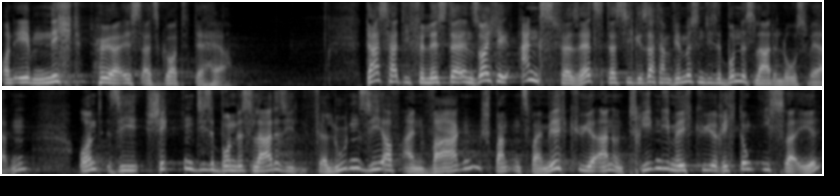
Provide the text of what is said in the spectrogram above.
und eben nicht höher ist als Gott, der Herr. Das hat die Philister in solche Angst versetzt, dass sie gesagt haben, wir müssen diese Bundeslade loswerden. Und sie schickten diese Bundeslade, sie verluden sie auf einen Wagen, spannten zwei Milchkühe an und trieben die Milchkühe Richtung Israel.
